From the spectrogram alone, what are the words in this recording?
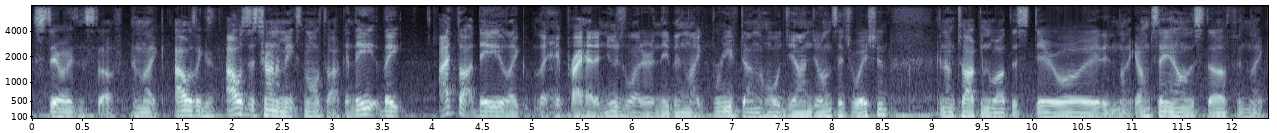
steroids and stuff, and like I was like I was just trying to make small talk, and they they I thought they like they probably had a newsletter and they've been like briefed on the whole Jon Jones situation, and I'm talking about the steroid and like I'm saying all this stuff and like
